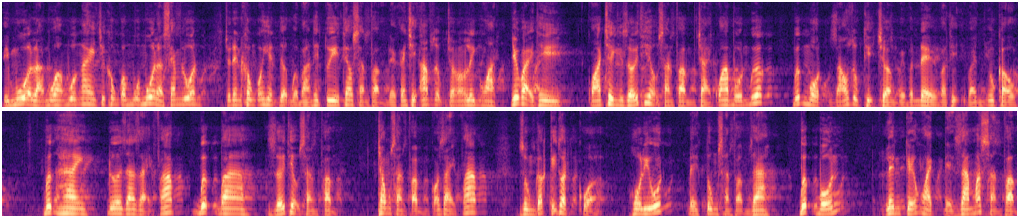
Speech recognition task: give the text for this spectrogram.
Vì mua là mua mua ngay chứ không có mua mua là xem luôn cho nên không có hiện tượng mở bán thì tùy theo sản phẩm để các anh chị áp dụng cho nó linh hoạt. Như vậy thì quá trình giới thiệu sản phẩm trải qua 4 bước. Bước 1 giáo dục thị trường về vấn đề và thị và nhu cầu. Bước 2 đưa ra giải pháp. Bước 3 giới thiệu sản phẩm. Trong sản phẩm có giải pháp, dùng các kỹ thuật của Hollywood để tung sản phẩm ra. Bước 4 lên kế hoạch để ra mắt sản phẩm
